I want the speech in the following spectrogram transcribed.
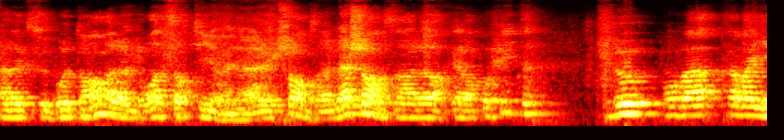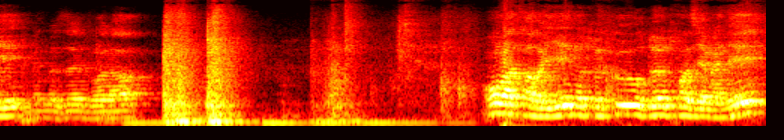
avec ce beau temps. Elle a le droit de sortir, elle a la chance, elle a de la chance, hein, alors qu'elle en profite. Nous, on va travailler, mademoiselle, voilà. On va travailler notre cours de troisième année.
